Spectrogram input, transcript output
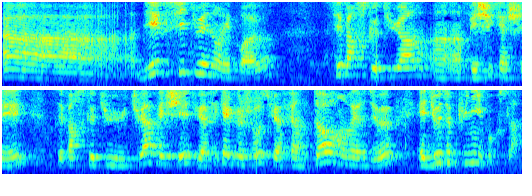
à dire, si tu es dans l'épreuve, c'est parce que tu as un, péché caché, c'est parce que tu, tu as péché, tu as fait quelque chose, tu as fait un tort envers Dieu, et Dieu te punit pour cela.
